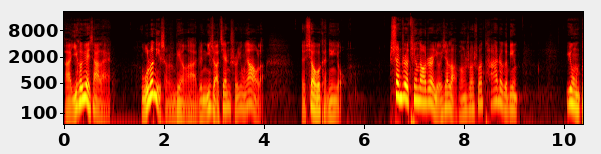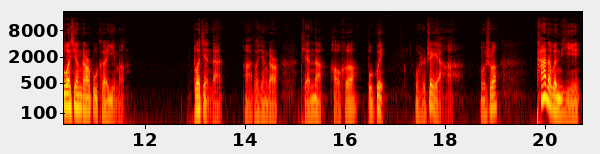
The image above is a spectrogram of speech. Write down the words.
啊，一个月下来，无论你什么病啊，就你只要坚持用药了。效果肯定有，甚至听到这儿，有一些老朋友说：“说他这个病用多仙膏不可以吗？多简单啊！多仙膏，甜的好喝，不贵。”我说这样啊，我说他的问题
